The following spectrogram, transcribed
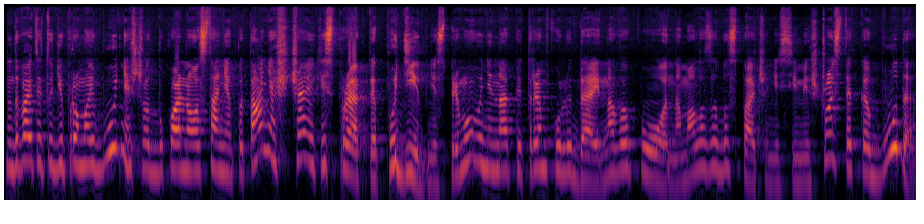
Ну давайте тоді про майбутнє. Ще от буквально останнє питання. Ще якісь проекти подібні, спрямовані на підтримку людей, на ВПО, на малозабезпечені сім'ї. Щось таке буде?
